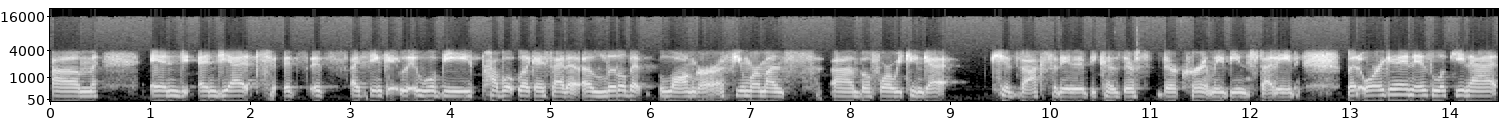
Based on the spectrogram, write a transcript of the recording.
Um, and and yet it's it's I think it, it will be probably like I said a, a, little bit longer, a few more months uh, before we can get kids vaccinated because they're they're currently being studied. But Oregon is looking at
